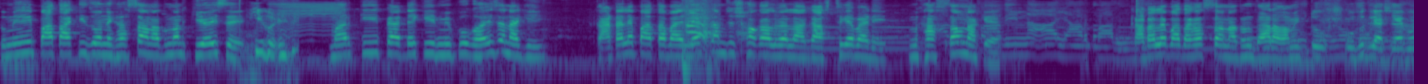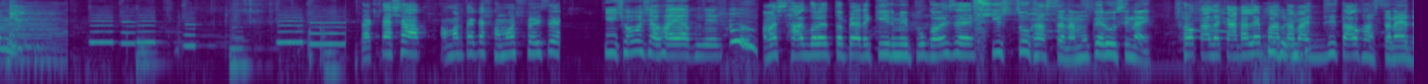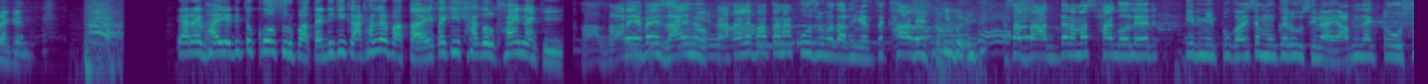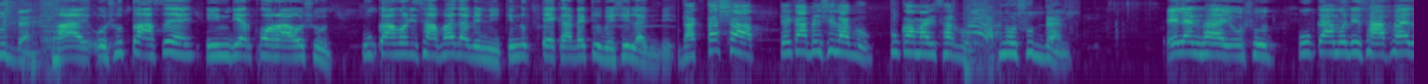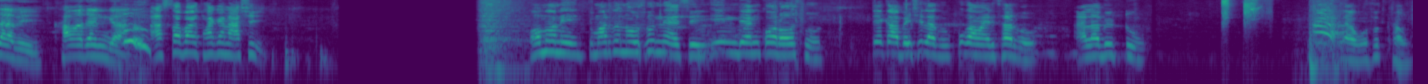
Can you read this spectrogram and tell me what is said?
তুমি পাতা কি জনে খাচ্ছাও না তোমার কি হয়েছে? তোমার কি পেটে কিডনি পোক হয়েছে নাকি? কাটালে পাতা বাইরে আসলাম যে সকালবেলা গাছ থেকে বাইরে। তুমি খাচ্ছাও না কে? কাটালে পাতা খাচ্ছাও না? তুমি দাঁড়াও আমি একটু ওষুধ আসি এখনই। ডাক্তার সাহেব আমার তো একটা সমস্যা হয়েছে। কি সমস্যা ভাই আপনার? আমার ছাগলের তো পেটে কিডনি পোক হয়েছে কিচ্ছু খাচ্ছে না মুখে রুচি নাই। সকালে কাটালে পাতা দিছি তাও খাচ্ছে না দেখেন। আরে ভাই এটি তো কচুর পাতা এটি কি কাঁঠালের পাতা? এটা কি ছাগল খায় নাকি? আরে ভাই যাই হোক কাটালে পাতা না কচুর পাতা ঠিক আছে খাবি তো। আচ্ছা বাদ দেন আমার ছাগলের কিরমি পোক হয়েছে মুখের রুচি নাই। আপনি একটু ওষুধ দেন। ভাই ওষুধ তো আছে ইন্ডিয়ার করা ওষুধ। পোকামারি সাফা যাবে নি কিন্তু টেকাটা একটু বেশি লাগবে। ডাক্তার সাপ টেকা বেশি লাগুক পোকা মারি ছাড়বো। আপনি ওষুধ দেন। এলেন ভাই ওষুধ পোকামারি সাফ হয়ে যাবে খাওয়া দেন গা। আচ্ছা ভাই থাকেন আসি। অমনি তোমার জন্য ওষুধ নিয়ে আসি। ইন্ডিয়ান কর ওষুধ। টেকা বেশি লাগুক, পোকা মারি ছাড়বো। আই লাভ ইউ টু ওষুধ খাও।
